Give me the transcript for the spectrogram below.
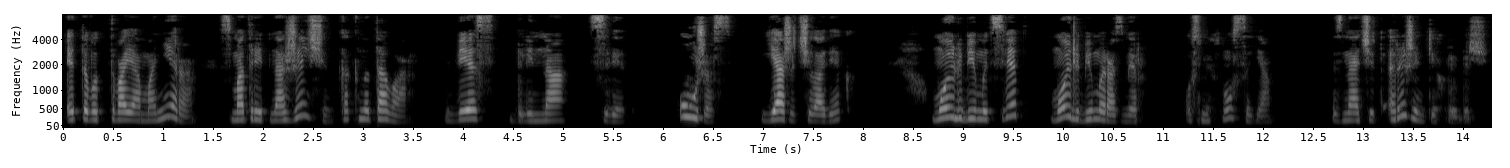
Это вот твоя манера смотреть на женщин, как на товар. Вес, длина, цвет. Ужас! Я же человек. Мой любимый цвет — мой любимый размер. Усмехнулся я. Значит, рыженьких любишь?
